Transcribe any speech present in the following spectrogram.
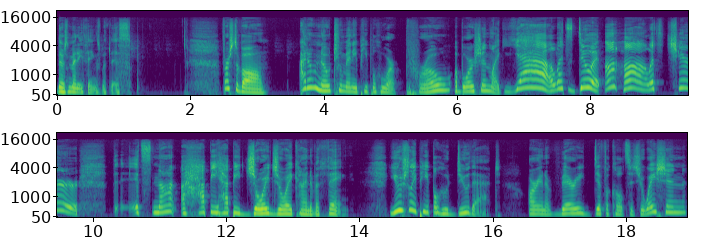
there's many things with this. First of all, I don't know too many people who are pro abortion, like, yeah, let's do it. Uh huh. Let's cheer. It's not a happy, happy, joy, joy kind of a thing. Usually, people who do that are in a very difficult situation.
